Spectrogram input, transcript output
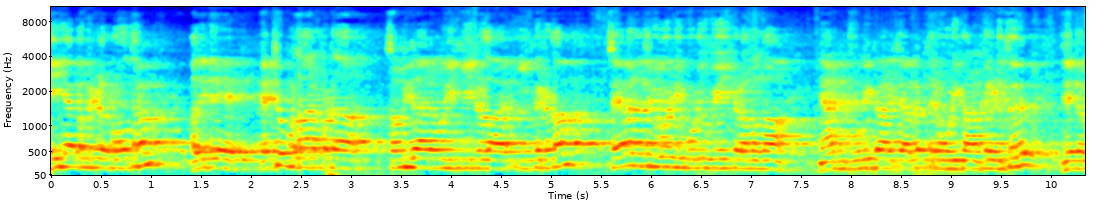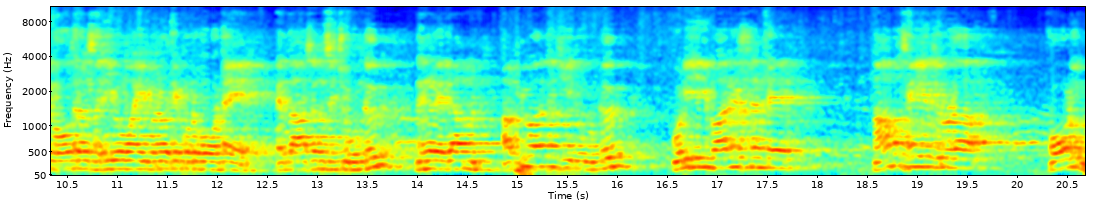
ഏരിയ കമ്പനിയുടെ പ്രവർത്തനം അതിന്റെ ഏറ്റവും പ്രധാനപ്പെട്ട സംവിധാനം ഒരുക്കിയിട്ടുള്ള ഈ കെട്ടിടം സേവനത്തിന് വേണ്ടി കൂടി ഉപയോഗിക്കണമെന്ന ഞാൻ ചൂണ്ടിക്കാണിച്ച അഭ്യർത്ഥന കൂടി കണക്കിലെടുത്ത് ഇതിന്റെ പ്രവർത്തനം സജീവമായി മുന്നോട്ടേക്ക് കൊണ്ടുപോകട്ടെ എന്ന് ആശംസിച്ചുകൊണ്ട് നിങ്ങളെല്ലാം അഭിവാദ്യം ചെയ്തുകൊണ്ട് കോടിയേരി ബാലകൃഷ്ണന്റെ നാമധേയത്തിലുള്ള കോളും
